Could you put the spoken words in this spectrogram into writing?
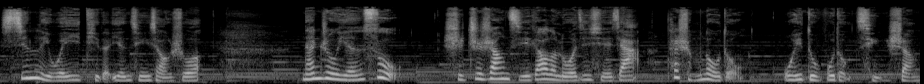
心理为一体的言情小说。男主严肃，是智商极高的逻辑学家，他什么都懂，唯独不懂情商。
